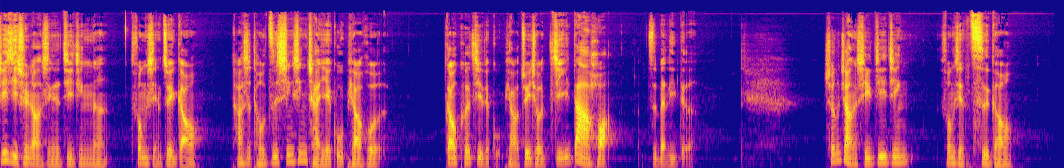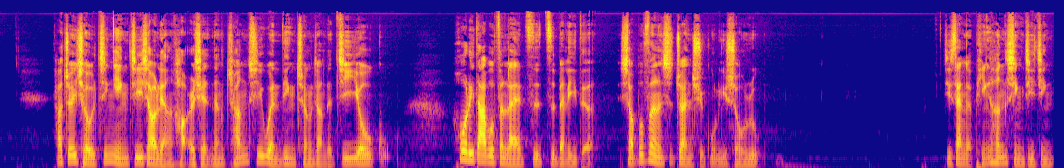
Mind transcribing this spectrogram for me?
积极成长型的基金呢，风险最高，它是投资新兴产业股票或高科技的股票，追求极大化资本利得。成长型基金风险次高，它追求经营绩效良好，而且能长期稳定成长的绩优股，获利大部分来自资本利得，小部分是赚取股利收入。第三个平衡型基金，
